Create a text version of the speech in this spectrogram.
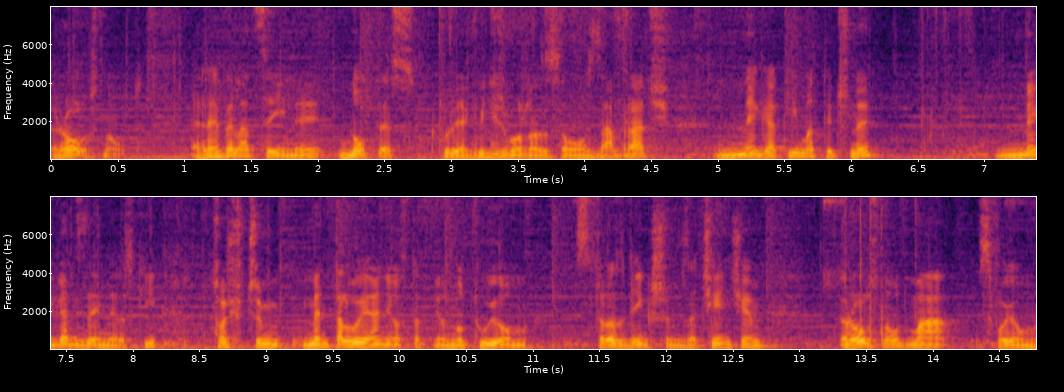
Rolls Note. Rewelacyjny notes, który jak widzisz można ze sobą zabrać. Mega klimatyczny, mega designerski. Coś w czym mentalwayanie ostatnio notują z coraz większym zacięciem. Rolls Note ma swoją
